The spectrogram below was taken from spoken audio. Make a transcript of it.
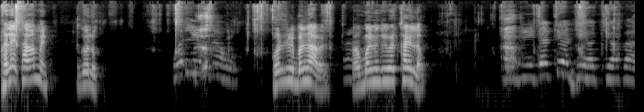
ભલે ખાવા મેં ગોલો પોતી બનાવો હોટલ બનાવે હવે બની ગઈ હોય તો ખાઈ લઉં જી દચ્યા જી અચ્યા કા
